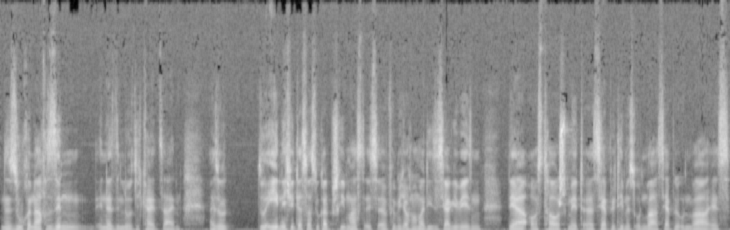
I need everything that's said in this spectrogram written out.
eine Suche nach Sinn in der Sinnlosigkeit sein. Also so ähnlich wie das, was du gerade beschrieben hast, ist äh, für mich auch nochmal dieses Jahr gewesen der Austausch mit äh, Serpil Temis Unvar. Serpil Unvar ist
